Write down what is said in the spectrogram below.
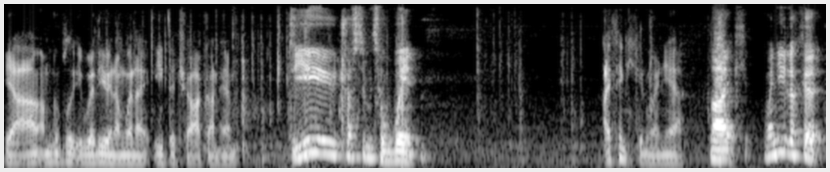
yeah, I'm completely with you, and I'm going to eat the chalk on him. Do you trust him to win? I think he can win. Yeah. Like when you look at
